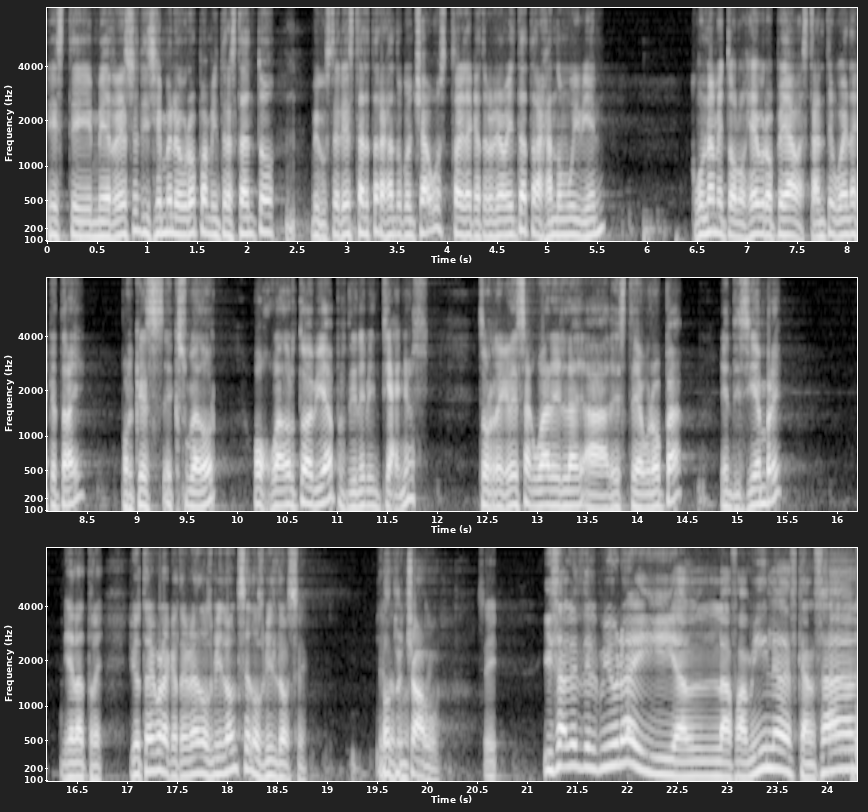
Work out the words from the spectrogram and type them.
este, me regreso en diciembre en Europa. Mientras tanto, me gustaría estar trabajando con chavos. Trae la categoría 90, trabajando muy bien, con una metodología europea bastante buena que trae, porque es exjugador, o jugador todavía, pues tiene 20 años. Entonces regresa a jugar él a, a- este, a Europa en diciembre. Ya la trae. Yo traigo la categoría 2011-2012. Otro chavo. Sí. Y sales del Miura y a la familia a descansar.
